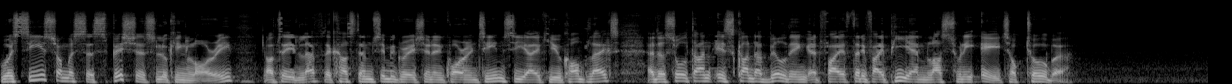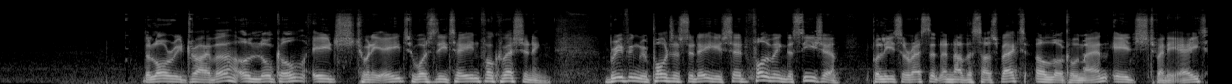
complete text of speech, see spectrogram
were seized from a suspicious-looking lorry after it left the Customs Immigration and Quarantine CIQ complex at the Sultan Iskandar building at 5.35 p.m. last 28 October. The lorry driver, a local, aged 28, was detained for questioning. Briefing reporters today, he said following the seizure, police arrested another suspect, a local man, aged 28,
